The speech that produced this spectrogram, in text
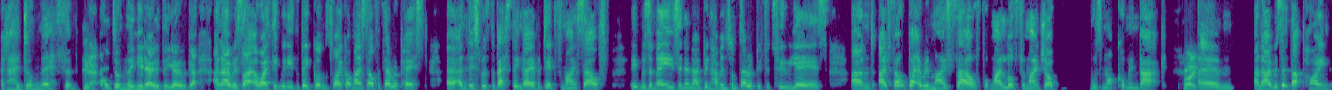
and I'd done this and Yeah. I'd done the, you know, the yoga. And I was like, oh, I think we need the big guns. So I got myself a therapist. Uh, and this was the best thing I ever did for myself. It was amazing. And I'd been having some therapy for two years and I felt better in myself, but my love for my job was not coming back. Right. Um, and I was at that point,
